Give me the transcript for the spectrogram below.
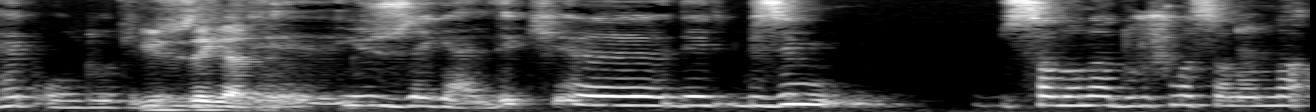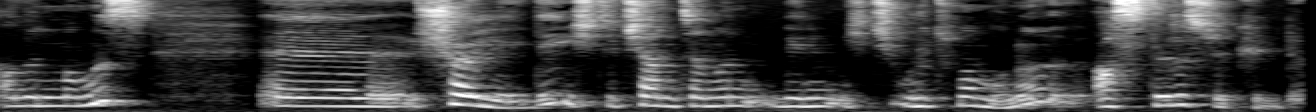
Hep olduğu gibi. Yüz yüze geldi. E, yüz yüze geldik. E, bizim salona, duruşma salonuna alınmamız e, şöyleydi. İşte çantamın benim hiç unutmam onu astarı söküldü.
